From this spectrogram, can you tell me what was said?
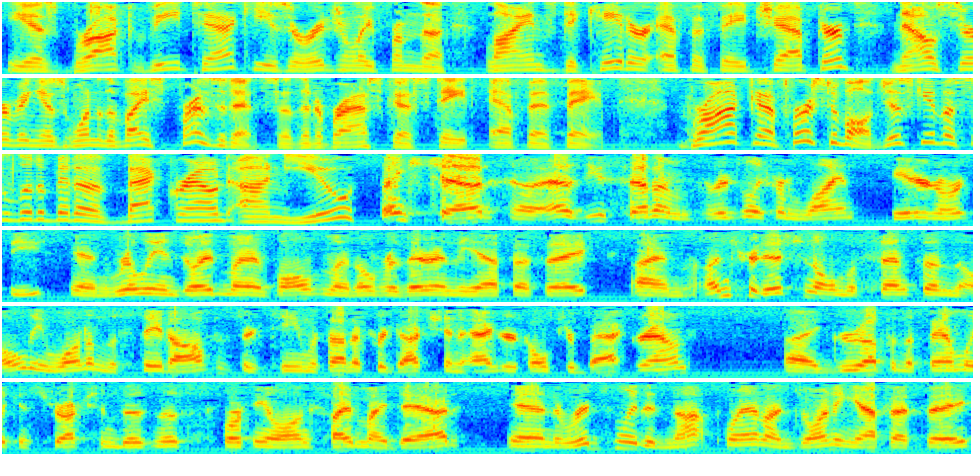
He is Brock Vitek. He's originally from the Lyons Decatur FFA chapter, now serving as one of the vice presidents of the Nebraska State FFA. Brock, uh, first of all, just give us a little bit of background on you. Thanks, Chad. Uh, as you said, I'm originally from Lyons Decatur Northeast and really enjoyed my involvement over there in the FFA. I'm untraditional in the sense I'm the only one in the state office 13 without a production agriculture background. I grew up in the family construction business, working alongside my dad, and originally did not plan on joining FFA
